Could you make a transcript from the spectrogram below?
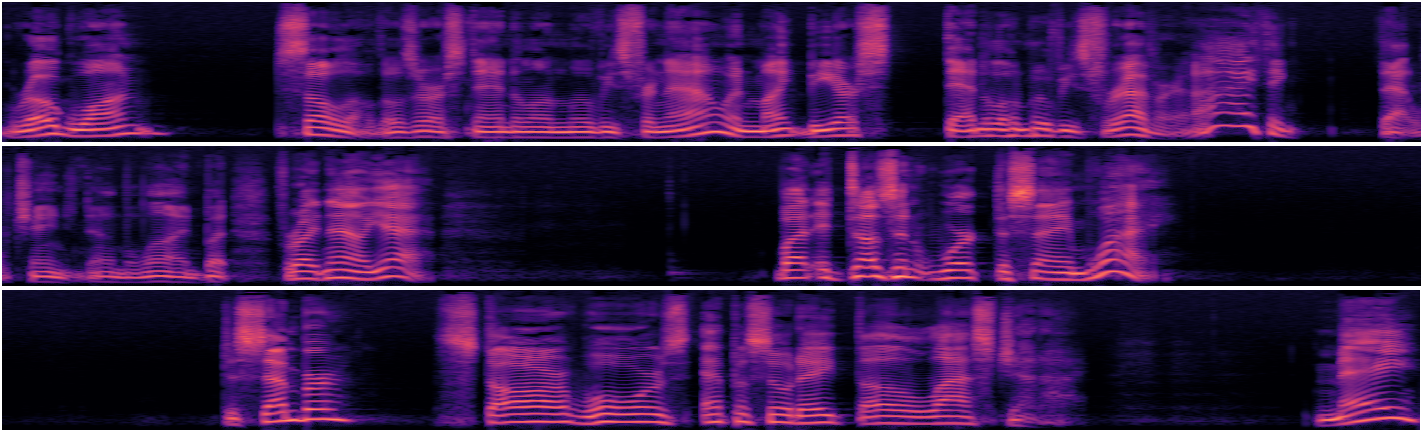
Rogue One, Solo. Those are our standalone movies for now and might be our standalone movies forever. I think that will change down the line. But for right now, yeah. But it doesn't work the same way. December, Star Wars Episode 8 The Last Jedi. May,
